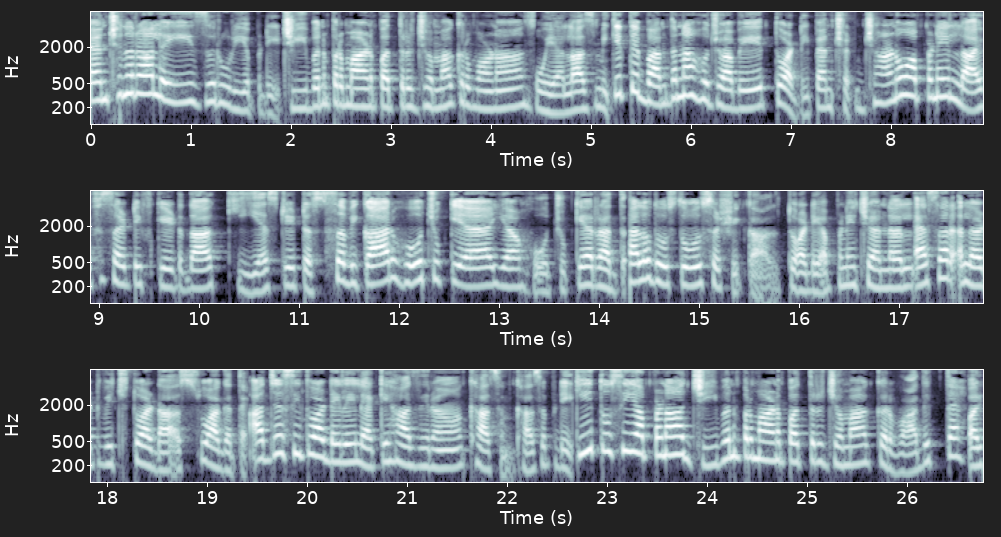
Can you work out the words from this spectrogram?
ਪੈਨਸ਼ਨਰਾਂ ਲਈ ਜ਼ਰੂਰੀ ਅਪਡੇਟ। ਜੀਵਨ ਪ੍ਰਮਾਣ ਪੱਤਰ ਜਮ੍ਹਾਂ ਕਰਵਾਉਣਾ ਹੋਇਆ ਲਾਜ਼ਮੀ। ਕਿਤੇ ਬੰਦ ਨਾ ਹੋ ਜਾਵੇ ਤੁਹਾਡੀ ਪੈਨਸ਼ਨ। ਜਾਣੋ ਆਪਣੇ ਲਾਈਫ ਸਰਟੀਫਿਕੇਟ ਦਾ ਕੀ ਹੈ ਸਟੇਟਸ। ਸਵੀਕਾਰ ਹੋ ਚੁੱਕਿਆ ਹੈ ਜਾਂ ਹੋ ਚੁੱਕਿਆ ਰੱਦ? ਹੈਲੋ ਦੋਸਤੋ, ਸਤਿ ਸ਼੍ਰੀ ਅਕਾਲ। ਤੁਹਾਡੇ ਆਪਣੇ ਚੈਨਲ ਐਸਆਰ ਅਲਰਟ ਵਿੱਚ ਤੁਹਾਡਾ ਸਵਾਗਤ ਹੈ। ਅੱਜ ਅਸੀਂ ਤੁਹਾਡੇ ਲਈ ਲੈ ਕੇ ਹਾਜ਼ਰ ਹਾਂ ਖਾਸਮ ਖਾਸ ਅਪਡੇਟ। ਕੀ ਤੁਸੀਂ ਆਪਣਾ ਜੀਵਨ ਪ੍ਰਮਾਣ ਪੱਤਰ ਜਮ੍ਹਾਂ ਕਰਵਾ ਦਿੱਤਾ ਪਰ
